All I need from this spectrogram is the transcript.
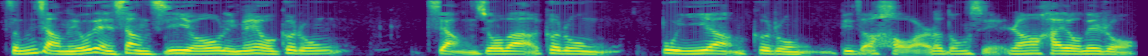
怎么讲呢？有点像集邮，里面有各种讲究吧，各种不一样，各种比较好玩的东西。然后还有那种。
